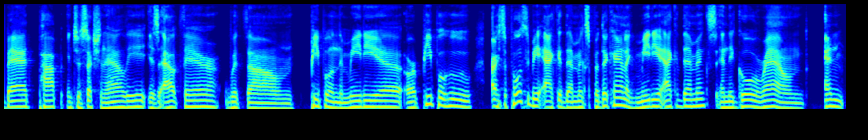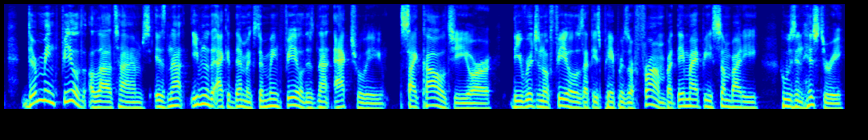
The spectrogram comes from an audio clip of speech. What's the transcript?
bad pop intersectionality is out there with um, people in the media or people who are supposed to be academics, but they're kind of like media academics and they go around and their main field a lot of times is not even though the academics their main field is not actually psychology or the original fields that these papers are from but they might be somebody who's in history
